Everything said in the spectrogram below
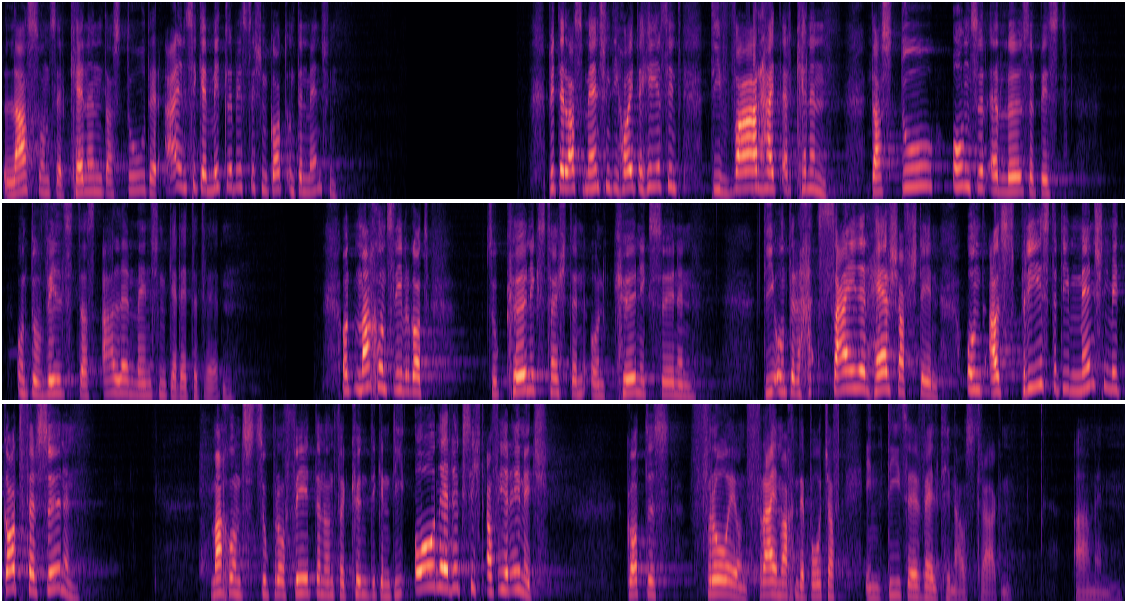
lass uns erkennen, dass du der einzige Mittler bist zwischen Gott und den Menschen. Bitte lass Menschen, die heute hier sind, die Wahrheit erkennen, dass du unser Erlöser bist und du willst, dass alle Menschen gerettet werden. Und mach uns, lieber Gott, zu Königstöchtern und Königssöhnen, die unter seiner Herrschaft stehen und als Priester die Menschen mit Gott versöhnen. Mach uns zu Propheten und Verkündigen, die ohne Rücksicht auf ihr Image Gottes frohe und freimachende Botschaft in diese Welt hinaustragen. Amen.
